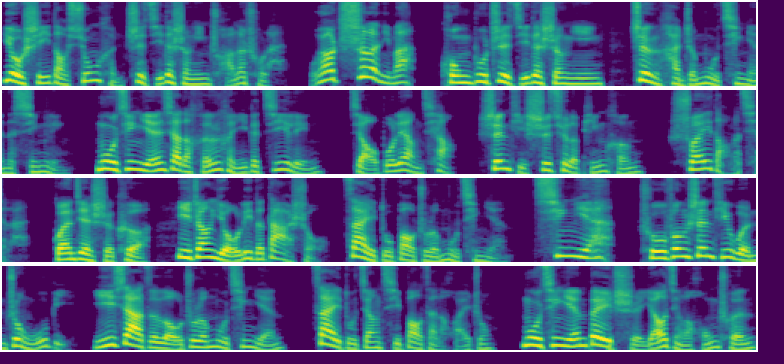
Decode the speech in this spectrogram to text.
又是一道凶狠至极的声音传了出来：“我要吃了你们！”恐怖至极的声音震撼着穆青言的心灵。穆青言吓得狠狠一个机灵，脚步踉跄。身体失去了平衡，摔倒了起来。关键时刻，一张有力的大手再度抱住了穆青言。青言，楚风身体稳重无比，一下子搂住了穆青言，再度将其抱在了怀中。穆青言被齿咬紧了红唇，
